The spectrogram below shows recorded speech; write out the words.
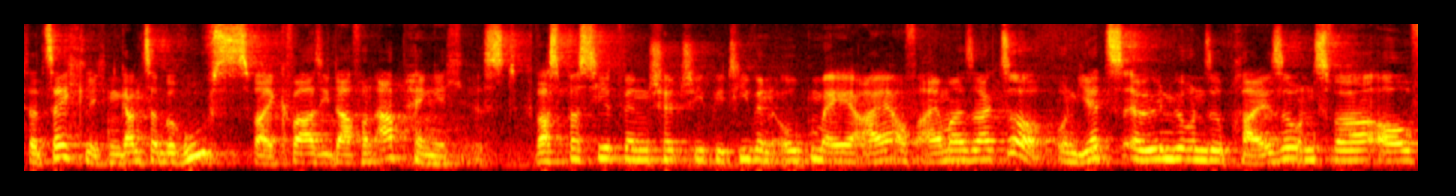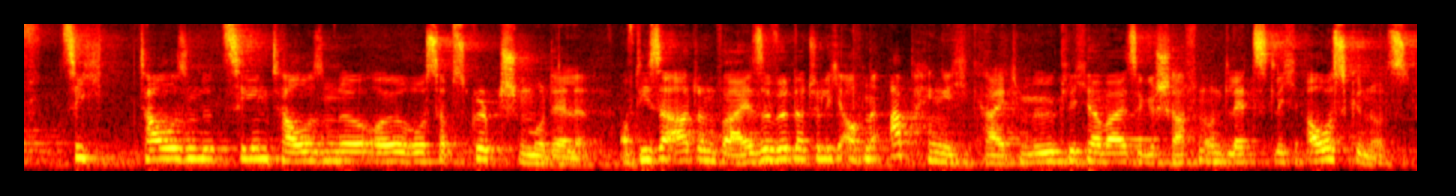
tatsächlich ein ganzer Berufszweig quasi davon abhängig ist, was passiert, wenn ChatGPT, wenn OpenAI auf einmal sagt, so, und jetzt erhöhen wir unsere Preise und zwar auf zigtausende, zehntausende Euro Subscription-Modelle. Auf diese Art und Weise wird natürlich auch eine Abhängigkeit möglicherweise geschaffen und letztlich ausgenutzt.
